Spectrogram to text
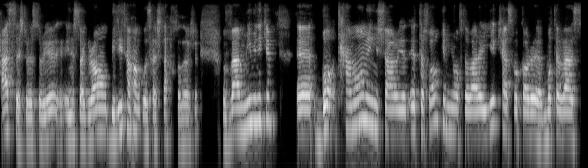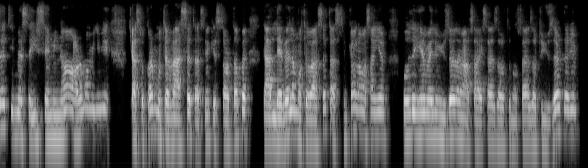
هستش تو استوری اینستاگرام بلیت هم, هم گذاشتم خدا و می‌بینی که با تمام این شرایط اتفاق که میفته برای یک کسب و کار متوسطی مثل این سمینار حالا ما میگیم یک کسب و کار متوسط هستیم یک استارتاپ در لول متوسط هستیم که حالا مثلا یه حدود یه میلیون یوزر داریم 800 هزار تا 900 هزار تا یوزر داریم.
